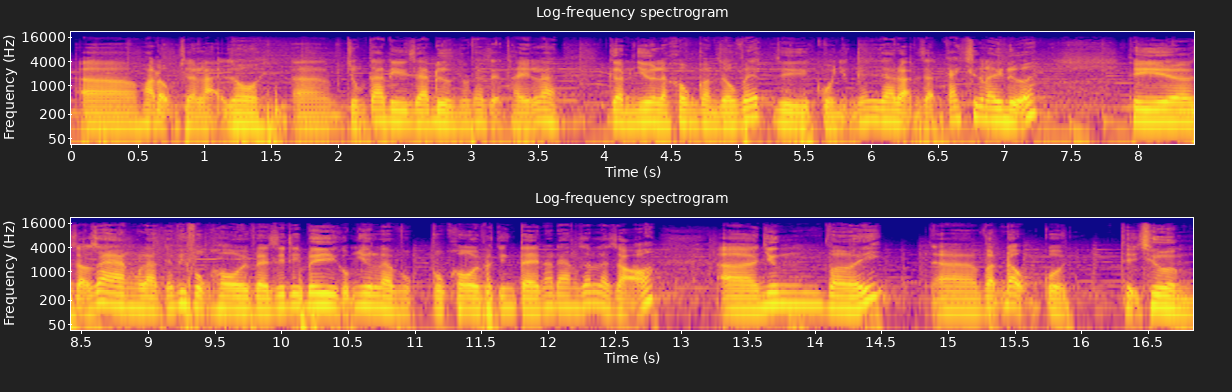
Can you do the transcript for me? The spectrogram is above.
uh, hoạt động trở lại rồi. Uh, chúng ta đi ra đường chúng ta sẽ thấy là gần như là không còn dấu vết gì của những cái giai đoạn giãn cách trước đây nữa. Thì uh, rõ ràng là cái việc phục hồi về GDP cũng như là phục, phục hồi về kinh tế nó đang rất là rõ. Uh, nhưng với uh, vận động của thị trường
